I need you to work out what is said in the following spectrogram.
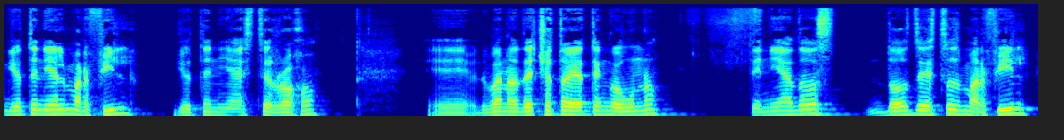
yo tenía el marfil, yo tenía este rojo. Eh, bueno, de hecho todavía tengo uno. Tenía dos, dos de estos marfil.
